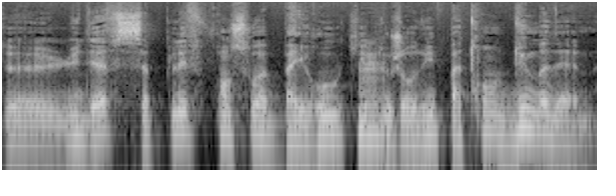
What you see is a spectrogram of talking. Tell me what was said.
de l'UDF s'appelait François Bayrou, qui est hum. aujourd'hui patron du MoDem.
